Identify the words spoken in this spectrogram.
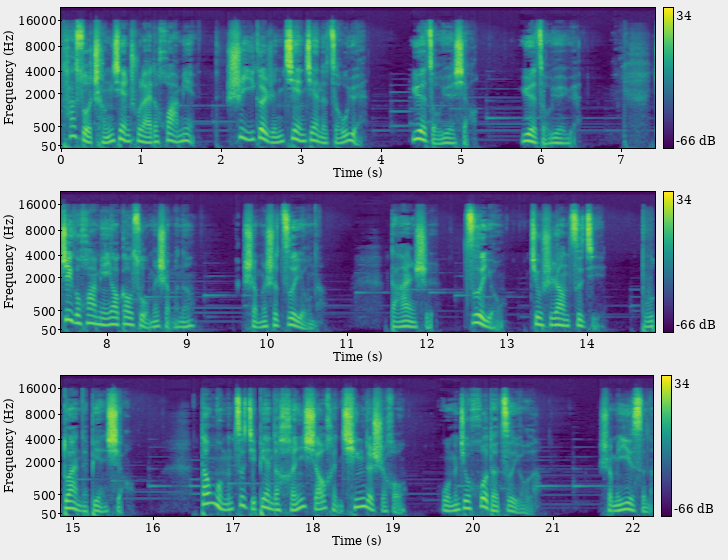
它所呈现出来的画面是一个人渐渐的走远，越走越小。越走越远，这个画面要告诉我们什么呢？什么是自由呢？答案是，自由就是让自己不断的变小。当我们自己变得很小很轻的时候，我们就获得自由了。什么意思呢？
